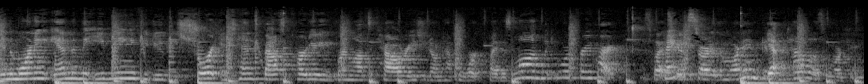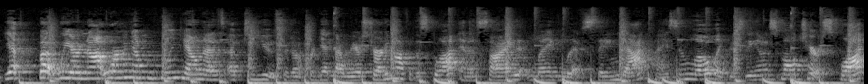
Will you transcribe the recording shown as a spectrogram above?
in the morning and in the evening. If you do these short, intense bouts of cardio, you burn lots of calories. You don't have to work quite as long, but you work very hard. That's why it's good to start in the morning to get Yep. metabolism working. Yep, but we are not warming up and cooling down. That is up to you, so don't forget that. We are starting off with a squat and a side leg lift. Sitting back, nice and low, like you're sitting in a small chair. Squat,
